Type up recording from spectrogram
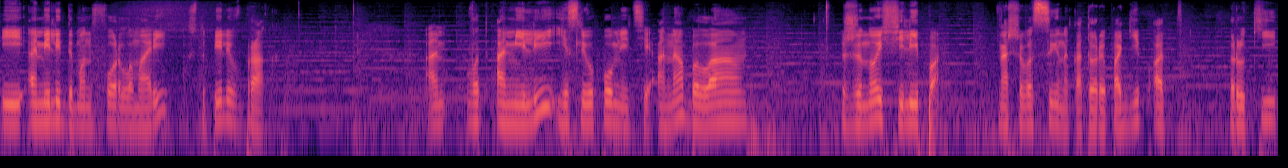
и Амели де Монфор Ламари вступили в брак. А, вот Амели, если вы помните, она была женой Филиппа, нашего сына, который погиб от руки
